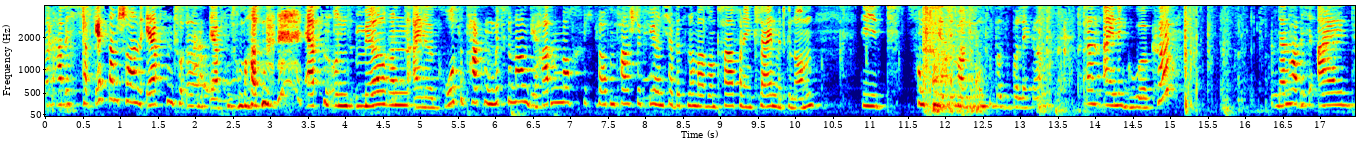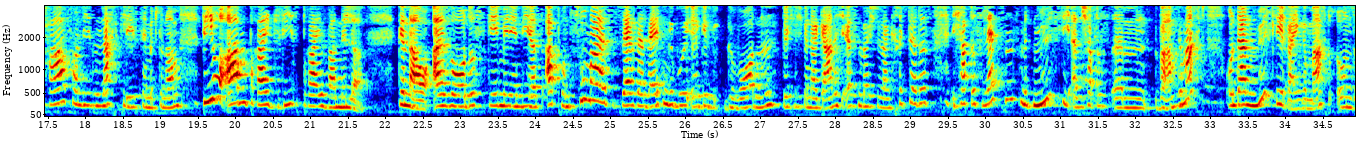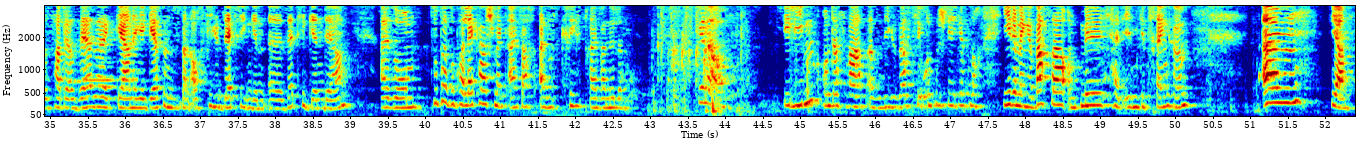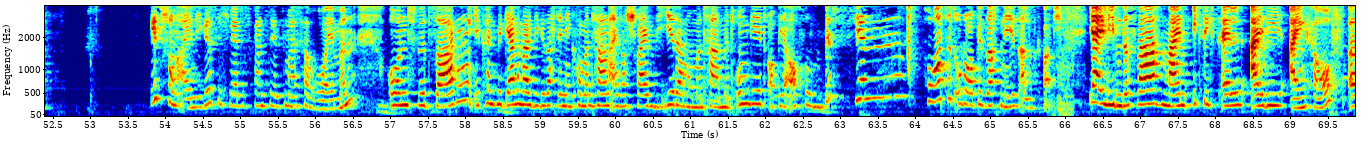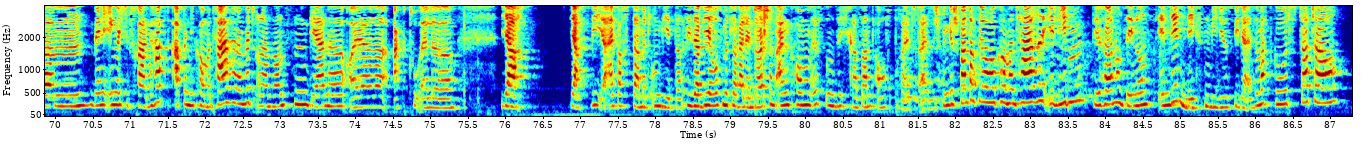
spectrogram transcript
Dann habe ich, ich habe gestern schon Erbsen, äh, Erbsentomaten, Erbsen und Möhren eine große Packung mitgenommen. Wir haben noch, ich glaube, ein paar Stück hier und ich habe jetzt noch mal so ein paar von den kleinen mitgenommen. Die funktioniert immer und die sind super, super lecker. Dann eine Gurke. Und dann habe ich ein paar von diesen Nachtgläschen mitgenommen. Bio-Abendbrei, Grießbrei, Vanille. Genau, also das geben wir den Dias ab und zu mal. Es ist sehr, sehr selten ge äh, ge geworden. Wirklich, wenn er gar nicht essen möchte, dann kriegt er das. Ich habe das letztens mit Müsli, also ich habe das ähm, warm gemacht und dann Müsli reingemacht und das hat er sehr, sehr gerne gegessen. Es ist dann auch viel sättigen, äh, sättigender. Also super, super lecker, schmeckt einfach, also es ist Grießbrei Vanille. Genau. Ihr Lieben, und das war's. Also wie gesagt, hier unten steht jetzt noch jede Menge Wasser und Milch, halt eben Getränke. Ähm, ja, ist schon einiges. Ich werde das Ganze jetzt mal verräumen und würde sagen, ihr könnt mir gerne mal, wie gesagt, in den Kommentaren einfach schreiben, wie ihr da momentan mit umgeht, ob ihr auch so ein bisschen hortet oder ob ihr sagt, nee, ist alles Quatsch. Ja, ihr Lieben, das war mein XXL Aldi Einkauf. Ähm, wenn ihr irgendwelche Fragen habt, ab in die Kommentare damit und ansonsten gerne eure aktuelle, ja, ja, wie ihr einfach damit umgeht, dass dieser Virus mittlerweile in Deutschland angekommen ist und sich rasant ausbreitet. Also ich bin gespannt auf eure Kommentare, ihr Lieben. Wir hören und sehen uns in den nächsten Videos wieder. Also macht's gut. Ciao, ciao.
